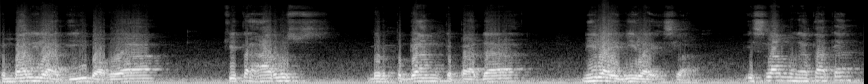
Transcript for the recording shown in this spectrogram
kembali lagi bahwa kita harus berpegang kepada nilai-nilai Islam. Islam mengatakan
